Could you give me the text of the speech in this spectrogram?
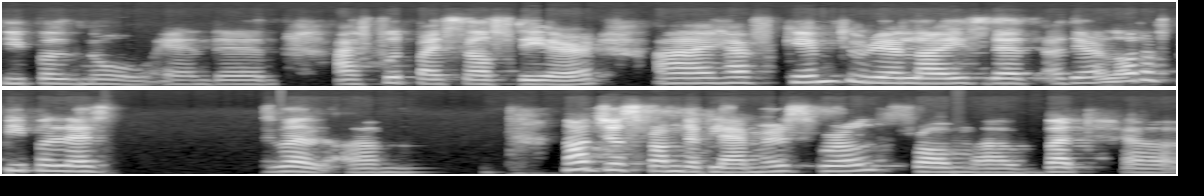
people know, and then I've put myself there. I have came to realize that uh, there are a lot of people as well. Um, not just from the glamorous world, from uh, but uh,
